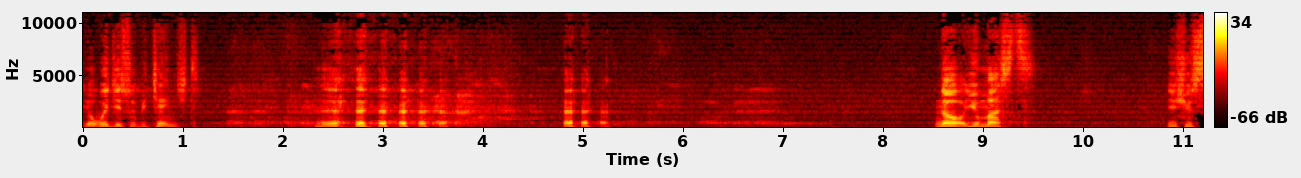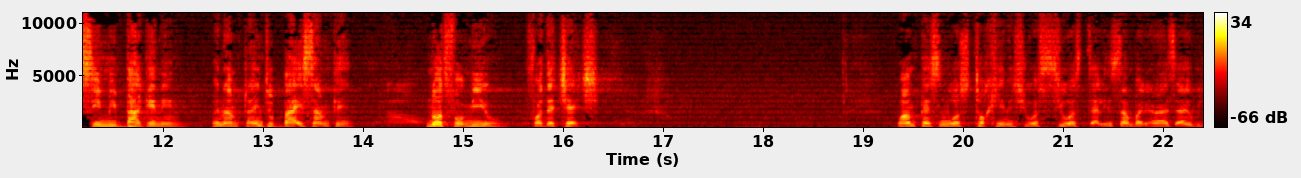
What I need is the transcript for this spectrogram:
your wages will be changed. no, you must. You should see me bargaining when I'm trying to buy something. Not for me, oh, for the church. One person was talking, and she was she was telling somebody, and I said, you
